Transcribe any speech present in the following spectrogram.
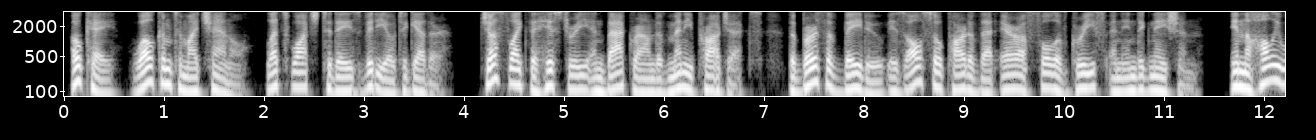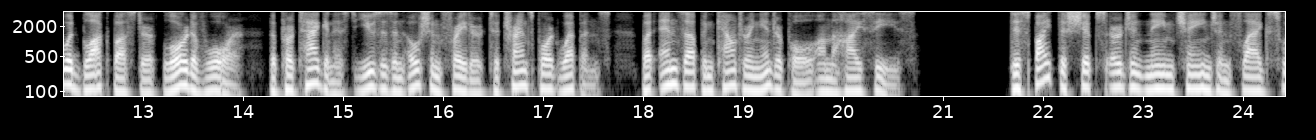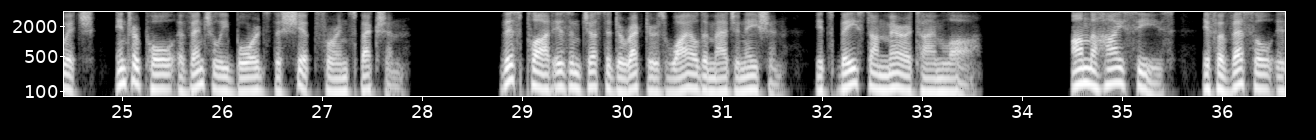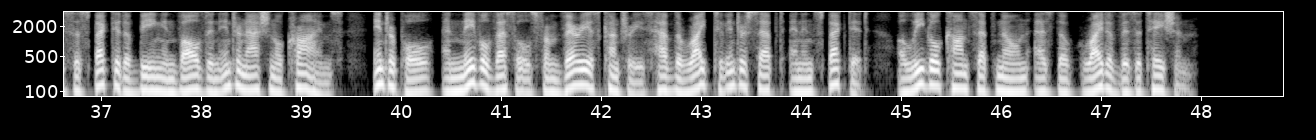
Okay, welcome to my channel, let's watch today's video together. Just like the history and background of many projects, the birth of Beidou is also part of that era full of grief and indignation. In the Hollywood blockbuster Lord of War, the protagonist uses an ocean freighter to transport weapons, but ends up encountering Interpol on the high seas. Despite the ship's urgent name change and flag switch, Interpol eventually boards the ship for inspection. This plot isn't just a director's wild imagination, it's based on maritime law. On the high seas, if a vessel is suspected of being involved in international crimes, Interpol and naval vessels from various countries have the right to intercept and inspect it, a legal concept known as the right of visitation.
